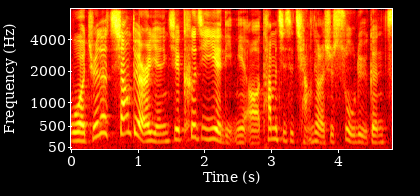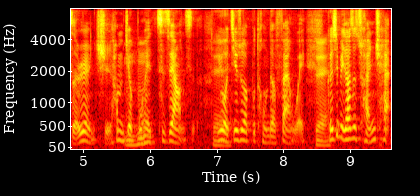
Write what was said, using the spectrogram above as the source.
我觉得相对而言，一些科技业里面啊，他们其实强调的是速率跟责任制，他们就不会是这样子的。嗯、因为我接触到不同的范围，对，可是比较是传产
